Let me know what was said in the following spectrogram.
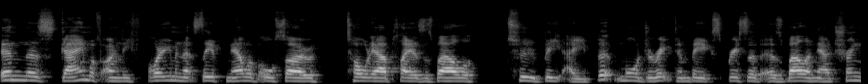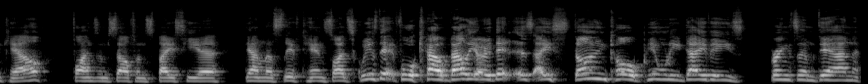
in this game with only three minutes left. Now we've also told our players as well to be a bit more direct and be expressive as well. And now Trincao finds himself in space here down this left hand side. Squares that for Carvalho. That is a stone cold penalty. Davies brings him down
